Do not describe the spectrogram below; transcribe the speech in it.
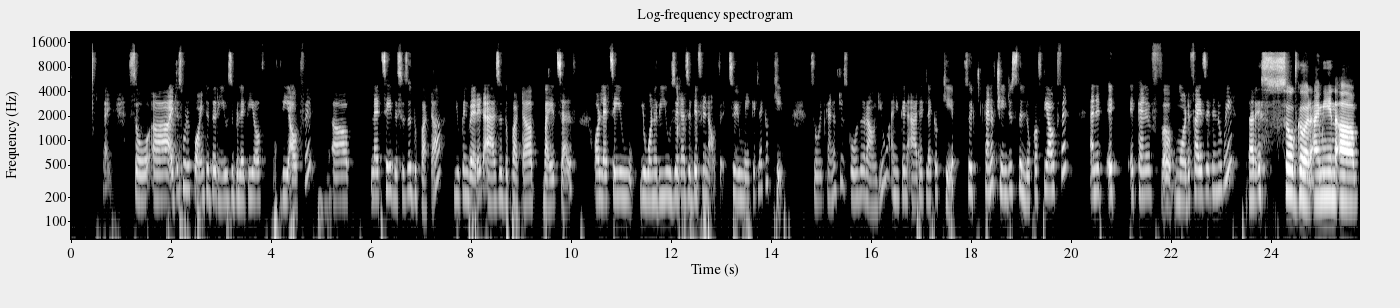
So uh, I just want to point to the reusability of the outfit. Uh, let's say this is a dupatta. You can wear it as a dupatta by itself, or let's say you you want to reuse it as a different outfit. So you make it like a cape. So it kind of just goes around you, and you can add it like a cape. So it kind of changes the look of the outfit, and it it it kind of uh, modifies it in a way. That is so good. I mean, uh,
